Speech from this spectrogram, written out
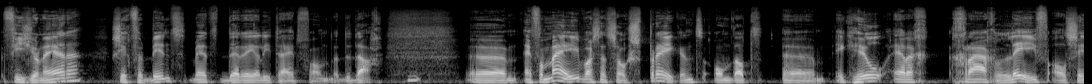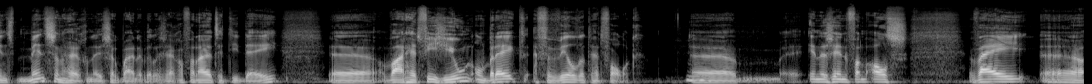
visionaire zich verbindt met de realiteit van de dag. Uh, en voor mij was dat zo sprekend, omdat uh, ik heel erg graag leef, al sinds mensenheugenis zou ik bijna willen zeggen, vanuit het idee, uh, waar het visioen ontbreekt, verwildert het volk. Uh, in de zin van als wij uh,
